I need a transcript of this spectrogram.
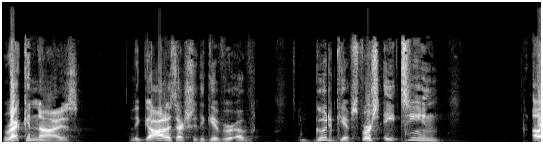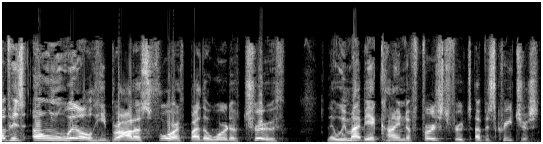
Recognize that God is actually the giver of good gifts. Verse 18 of his own will, he brought us forth by the word of truth, that we might be a kind of first fruits of his creatures.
